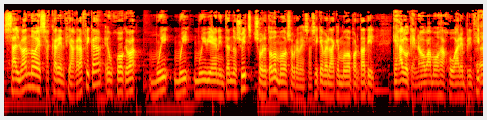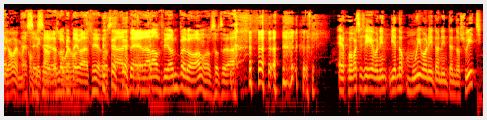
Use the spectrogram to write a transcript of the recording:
salvando esas carencias gráficas, es un juego que va muy, muy, muy bien en Nintendo Switch, sobre todo en modo sobremesa. Así que es verdad que en modo portátil, que es algo que no vamos a jugar en principio, es más eh, complicado. Sí, sí, es lo que te iba a decir. O sea, te da la opción, pero vamos, o sea. El juego se sigue viendo muy bonito en Nintendo Switch.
